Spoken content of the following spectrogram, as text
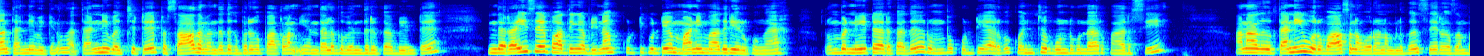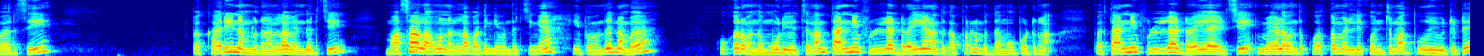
தான் தண்ணி வைக்கணுங்க. தண்ணி வச்சுட்டு இப்போ சாதம் வெந்ததுக்கு பிறகு பார்க்கலாம் எந்த அளவுக்கு வெந்திருக்கு அப்படின்ட்டு. இந்த ரைஸே பார்த்திங்க அப்படின்னா குட்டி குட்டியாக மணி மாதிரி இருக்குங்க. ரொம்ப நீட்டாக இருக்காது ரொம்ப குட்டியாக இருக்கும் கொஞ்சம் குண்டு குண்டாக இருக்கும் அரிசி. ஆனால் அது தனி ஒரு வாசனை வரும் நம்மளுக்கு சீரக சம்பா அரிசி. இப்போ கறி நம்மளுக்கு நல்லா வெந்துருச்சு. மசாலாவும் நல்லா வதங்கி வந்துருச்சுங்க. இப்போ வந்து நம்ம குக்கரை வந்து மூடி வச்சிடலாம். தண்ணி ஃபுல்லாக ட்ரை ஆனதுக்கப்புறம் நம்ம தம்மு போட்டுக்கலாம். இப்போ தண்ணி ஃபுல்லாக ட்ரை ஆகிடுச்சி மேலே வந்து கொத்தமல்லி கொஞ்சமாக தூவி விட்டுட்டு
